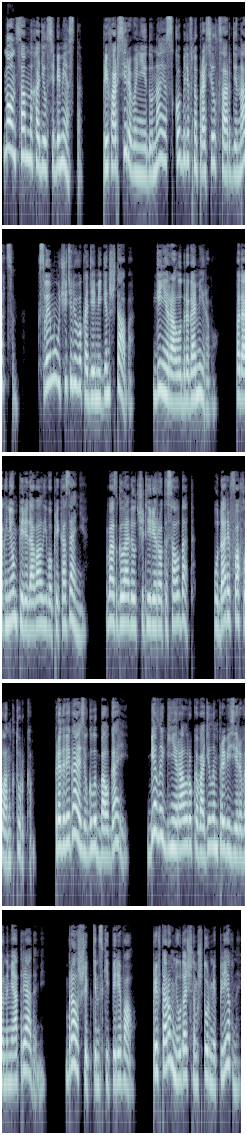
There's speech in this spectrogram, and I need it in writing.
Но он сам находил себе место. При форсировании Дуная Скобелев напросился ординарцем к своему учителю в Академии Генштаба, генералу Драгомирову. Под огнем передавал его приказания. Возглавил четыре роты солдат, ударив во фланг туркам. Продвигаясь вглубь Болгарии, белый генерал руководил импровизированными отрядами, брал Шипкинский перевал. При втором неудачном штурме Плевны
